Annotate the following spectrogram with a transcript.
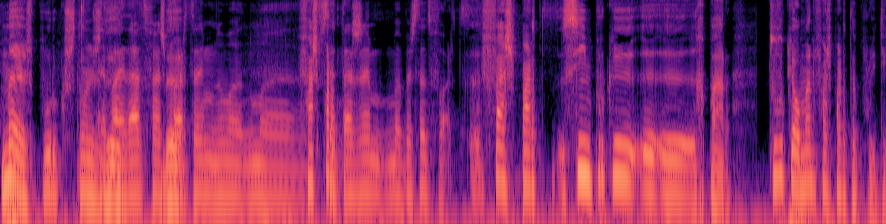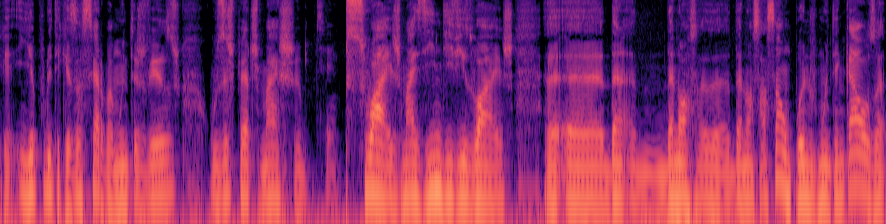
mas por questões a de. A vaidade faz de, parte numa, numa faz porcentagem parte, bastante forte. Faz parte, sim, porque, uh, uh, repare, tudo o que é humano faz parte da política. E a política exacerba muitas vezes os aspectos mais Sim. pessoais, mais individuais uh, uh, da, da, nossa, uh, da nossa ação, põe-nos muito em causa,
